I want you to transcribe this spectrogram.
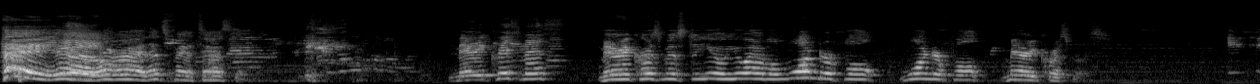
Hey, yeah, Hey. all right, that's fantastic. Merry Christmas. Merry Christmas to you. You have a wonderful, wonderful Merry Christmas. You too,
